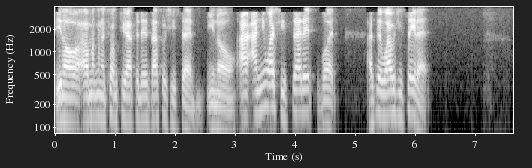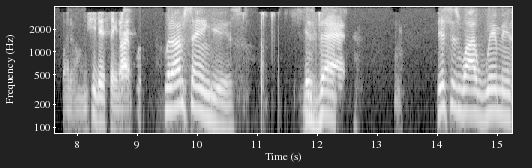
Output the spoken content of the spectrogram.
You know, am I gonna talk to you after this? That's what she said. You know, I I knew why she said it, but I said, why would you say that? But um, she did say that. What I'm saying is, is that this is why women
